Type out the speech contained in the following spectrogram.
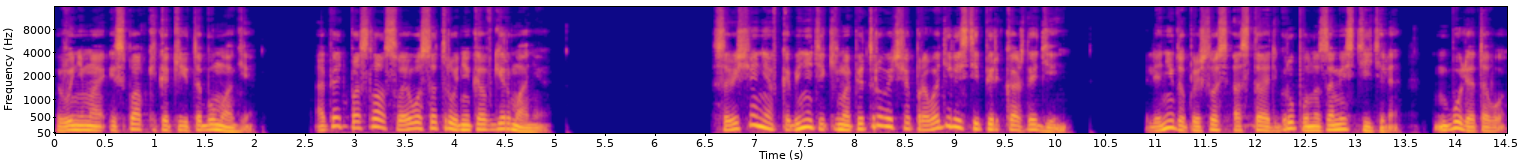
вынимая из папки какие-то бумаги. Опять послал своего сотрудника в Германию. Совещания в кабинете Кима Петровича проводились теперь каждый день. Леониду пришлось оставить группу на заместителя. Более того,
